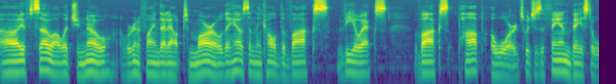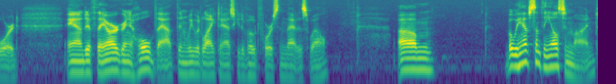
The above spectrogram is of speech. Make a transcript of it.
Uh, if so, I'll let you know. We're going to find that out tomorrow. They have something called the Vox, V O X Vox Pop Awards, which is a fan based award. And if they are going to hold that, then we would like to ask you to vote for us in that as well. Um, but we have something else in mind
